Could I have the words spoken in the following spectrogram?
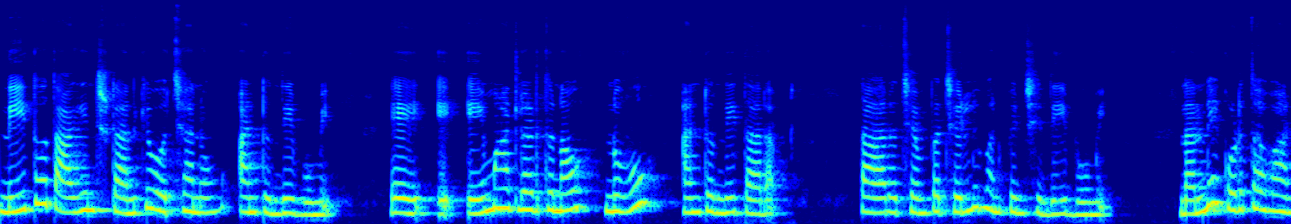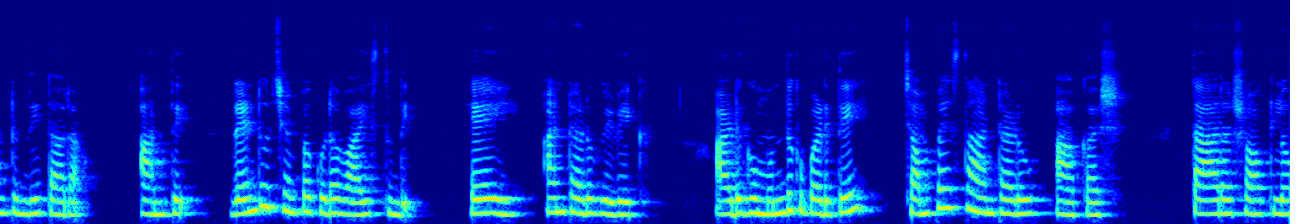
నీతో తాగించడానికి వచ్చాను అంటుంది భూమి. ఏ ఏ- ఏం మాట్లాడుతున్నావు నువ్వు? అంటుంది తార తార చెంప చెల్లు అనిపించింది భూమి. నన్నే కొడతావా అంటుంది తార. అంతే రెండో చెంప కూడా వాయిస్తుంది. హేయ్ అంటాడు వివేక్. అడుగు ముందుకు పడితే చంపేస్తా అంటాడు ఆకాష్. తార షాక్లో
